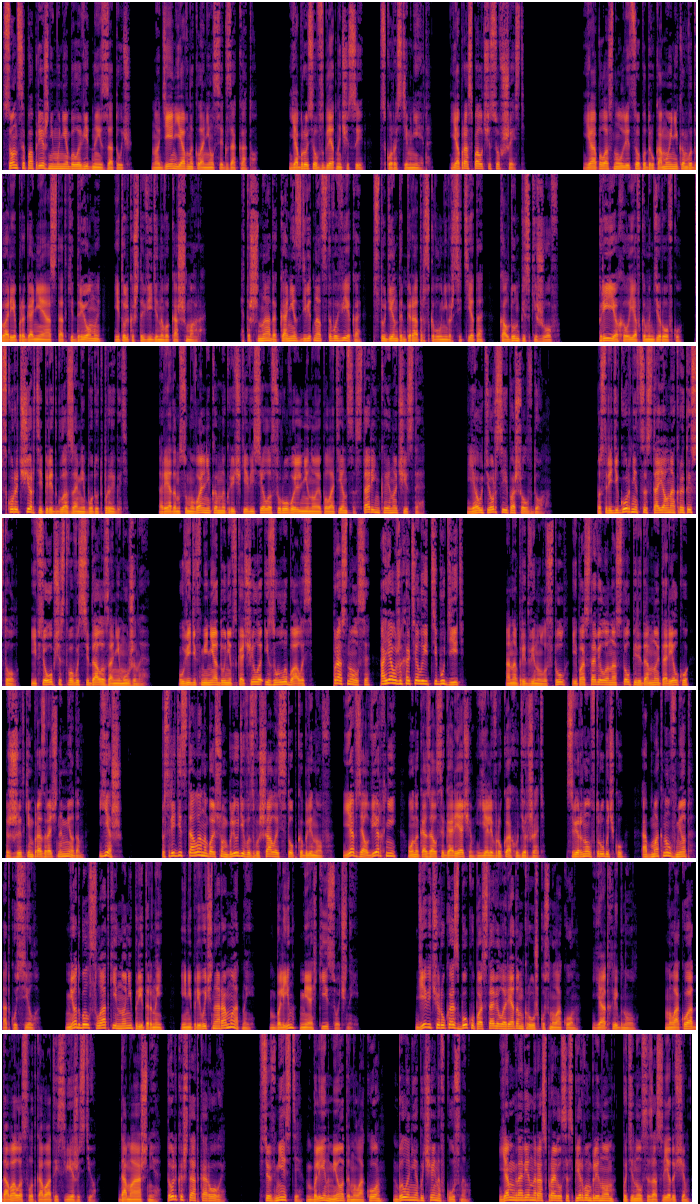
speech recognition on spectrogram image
Солнца по-прежнему не было видно из-за туч, но день явно клонился к закату. Я бросил взгляд на часы, скоро стемнеет. Я проспал часов шесть. Я ополоснул лицо под рукомойником во дворе, прогоняя остатки дремы и только что виденного кошмара. Это ж надо, конец девятнадцатого века, студент императорского университета, колдун Пескижов. Приехал я в командировку, скоро черти перед глазами будут прыгать. Рядом с умывальником на крючке висело суровое льняное полотенце, старенькое, но чистое. Я утерся и пошел в дом. Посреди горницы стоял накрытый стол, и все общество восседало за ним ужиная. Увидев меня, Дуня вскочила и заулыбалась. Проснулся, а я уже хотела идти будить. Она придвинула стул и поставила на стол передо мной тарелку с жидким прозрачным медом. Ешь. Посреди стола на большом блюде возвышалась стопка блинов. Я взял верхний, он оказался горячим, еле в руках удержать. Свернул в трубочку, обмакнул в мед, откусил. Мед был сладкий, но не приторный и непривычно ароматный. Блин мягкий и сочный. Девичья рука сбоку поставила рядом кружку с молоком. Я отхлебнул. Молоко отдавало сладковатой свежестью. Домашнее, только что от коровы. Все вместе, блин, мед и молоко, было необычайно вкусным. Я мгновенно расправился с первым блином, потянулся за следующим,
